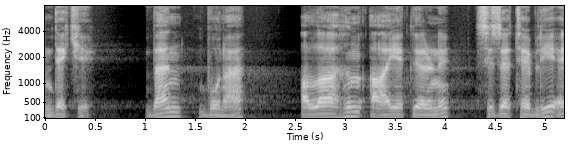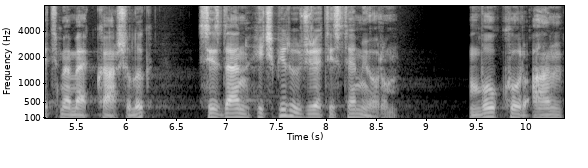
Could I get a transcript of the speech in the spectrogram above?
De ki, ben buna Allah'ın ayetlerini size tebliğ etmemek karşılık sizden hiçbir ücret istemiyorum. Bu Kur'an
